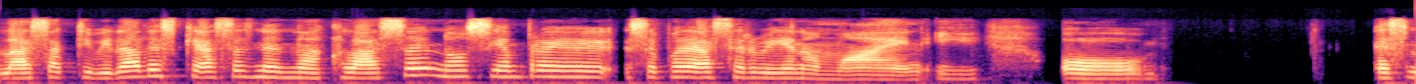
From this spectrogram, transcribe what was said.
las actividades que haces en la clase no siempre se puede hacer bien online y o es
